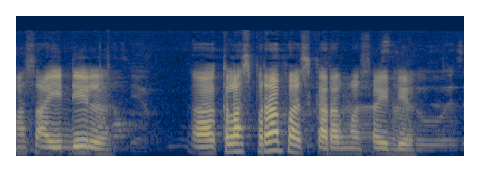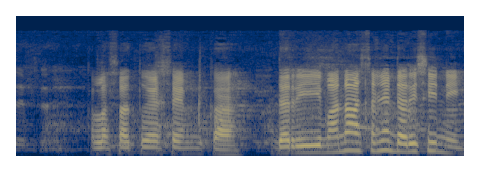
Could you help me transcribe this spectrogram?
Mas Aidil. Uh, kelas berapa sekarang Mas Aidil? Kelas 1 SMK. Dari mana asalnya? Dari sini?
